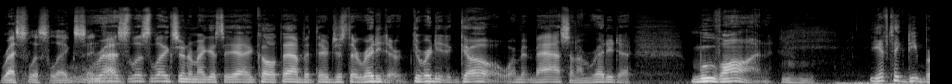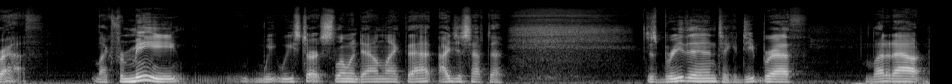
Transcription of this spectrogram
Restless leg syndrome. restless leg syndrome. I guess yeah, I call it that. But they're just they're ready to they're ready to go. I'm at mass and I'm ready to move on. You have to take deep breath. Like for me, we we start slowing down like that. I just have to just breathe in, take a deep breath, let it out,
